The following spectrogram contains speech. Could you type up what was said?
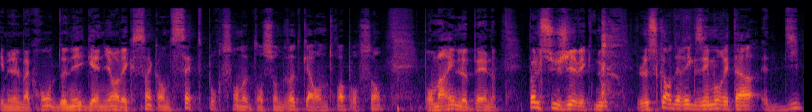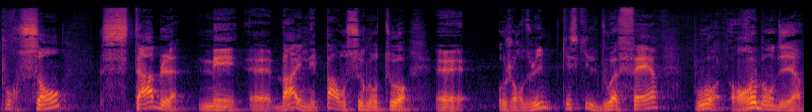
Emmanuel Macron donné gagnant avec 57% d'intention de vote, 43% pour Marine Le Pen. Paul Sujet avec nous. Le score d'Éric Zemmour est à 10% stable, mais euh, bas. Il n'est pas au second tour euh, aujourd'hui. Qu'est-ce qu'il doit faire pour rebondir?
